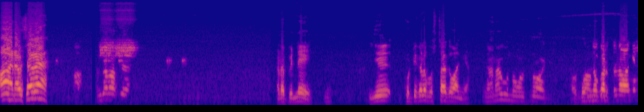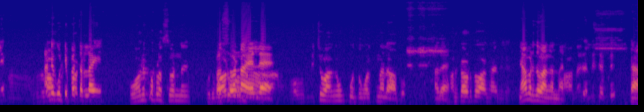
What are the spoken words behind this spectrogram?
ആ നൗഷാദേ? എടാ പിന്നെ ഈ കുട്ടികളെ പുസ്തകം വാങ്ങിയ? ഞാനാ കുന്നോളത്ത് വാങ്ങി ആ, അവിടുന്ന് എന്റെ കുട്ടി ഇപ്പൊ എത്രയായി ഓനിപ്പോ പ്ലസ് വണ് Plus one ആയല്ലേ? ഒന്നിച്ച് വാങ്ങും കുന്നുകൊളുത്തുന്ന ലാഭം. അതെ. നമുക്ക് അവിടുത്തെ വാങ്ങാനില്ല ഞാൻ ഇവിടുന്ന് വാങ്ങുന്ന ആ.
